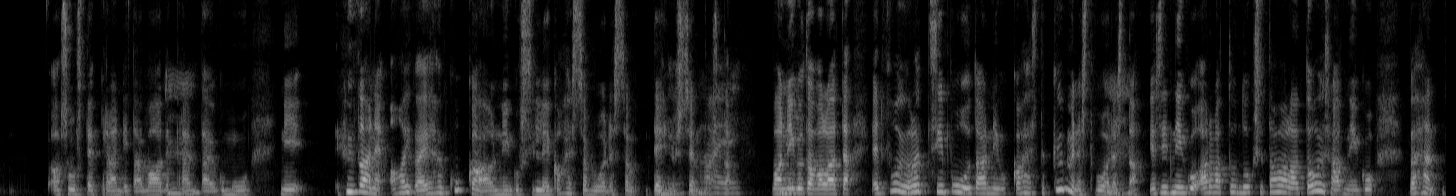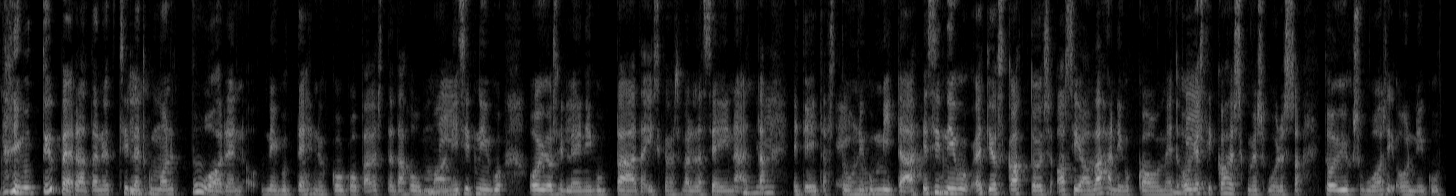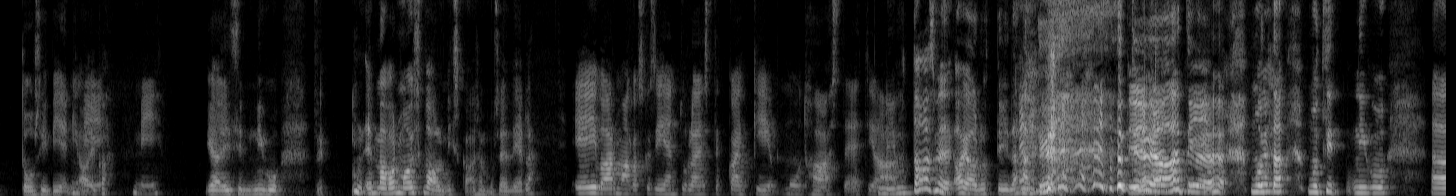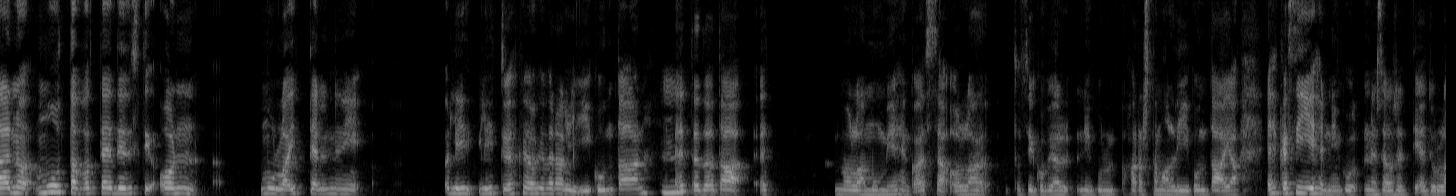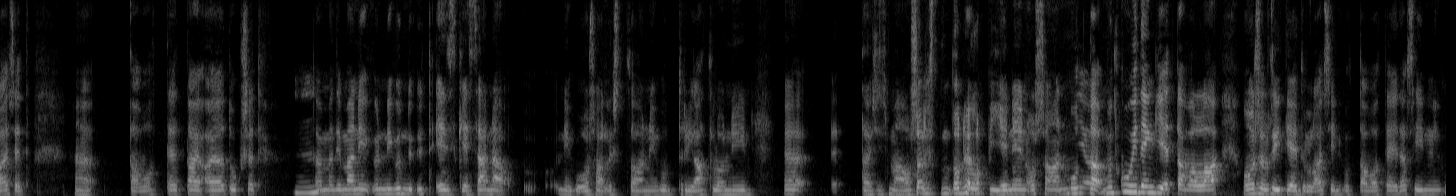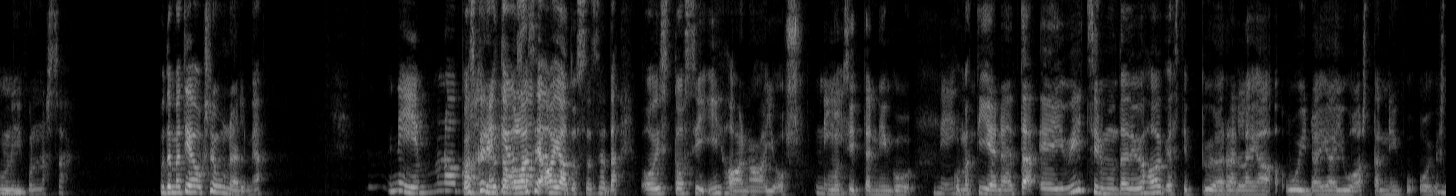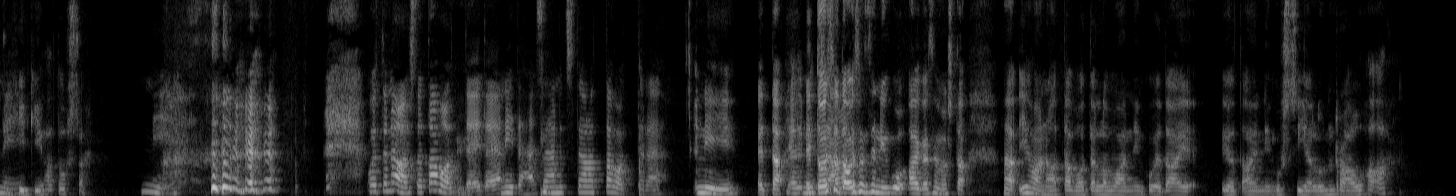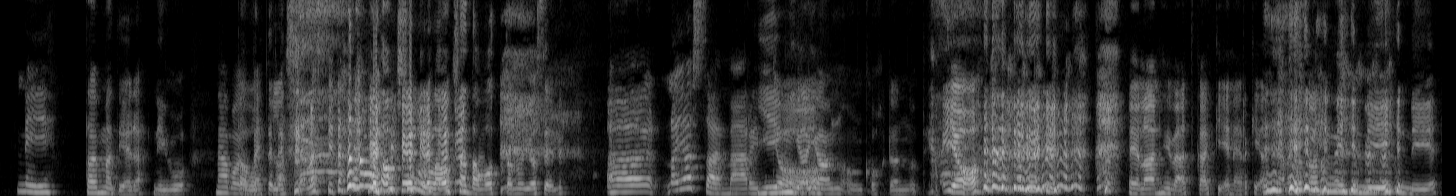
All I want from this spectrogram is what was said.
asustebrändi tai vaatebrändi Mm. tai joku muu, niin hyvänen aika, eihän kukaan ole niin silleen kahdessa vuodessa tehnyt Niin, semmoista. No ei. Vaan Niin. niinku tavallaan, että et voi olla, että siinä puhutaan niinku kahdesta kymmenestä vuodesta. Mm. Ja sitten niinku arvat tuntuuko se tavallaan toisaalta niinku vähän niinku typerältä nyt silleen, että kun Mm. mä oon nyt vuoden niinku tehnyt koko päivästä tätä hommaa, niin, Niin. sitten niinku on jo silleen niinku päätä iskemässä välillä seinään, että Niin. et ei tästä tule niinku mitään. Ja sitten niinku, että jos katsoisi asiaa vähän niinku kauemmin, että Niin. oikeasti 20 vuodessa toi yksi vuosi on niinku tosi pieni Niin, aika. Niin. Ja ei sit niinku, en mä varmaan olisi valmiskaan semmoiseen vielä. Ei varmaan, koska siihen tulee sitten kaikki muut haasteet. Ja... Niin, mutta taas me ajauduttiin tähän työ- Työhön, työhön. niin. työhön. mutta mutta sitten niinku, ää, no, muut tavoitteet tietysti on mulla itselleni li, liittyy ehkä jonkin verran liikuntaan. Mm. Että tota, et me ollaan mun miehen kanssa ollaan tosi kovia niinku, harrastamaan liikuntaa ja ehkä siihen niinku, ne sellaiset tietynlaiset ää, tavoitteet tai ajatukset Mm. tai mä, tiedän, mä ni, niin nyt ensi kesänä niin osallistutaan niin triatloniin, ö, tai siis mä osallistun todella pieneen osaan, mutta, Joo. mutta kuitenkin, että tavallaan on sellaisia tietynlaisia niin tavoitteita siinä niin Mm. liikunnassa. Mutta en mä tiedä, onko ne unelmia. Niin, no Koska niin tavallaan se ajatus on, että olisi tosi ihanaa, jos. Niin. Mutta sitten niin kuin, Niin. kun mä tiedän, että ei vitsi, niin mun täytyy ihan oikeasti pyörällä ja uida ja juosta niin kuin oikeasti Niin. niin. hikihatussa. Niin. Mutta ne on sitä tavoitteita ja niitähän sä nyt sitten alat tavoittelee. Niin, että Ja et nyt toisaalta olisihan se niinku aika semmoista äh, ihanaa tavoitella vaan niinku jotain, jotain niinku sielun rauhaa. Niin. Tai mä tiedä, niinku, Mä voin opettaa sitä. no, onko sulla, onko sä tavoittanut jo sen? Öö, no jossain määrin Jin joo. ja Yang on kohdannut. Joo. Meillä on hyvät kaikki energiat täällä niin, niin, niin.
